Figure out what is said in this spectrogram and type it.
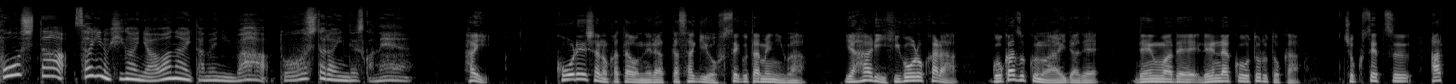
こうした詐欺の被害に遭わないためにはどうしたらいいんですかね？はい。高齢者の方を狙った詐欺を防ぐためにはやはり日頃からご家族の間で電話で連絡を取るとか直接会っ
